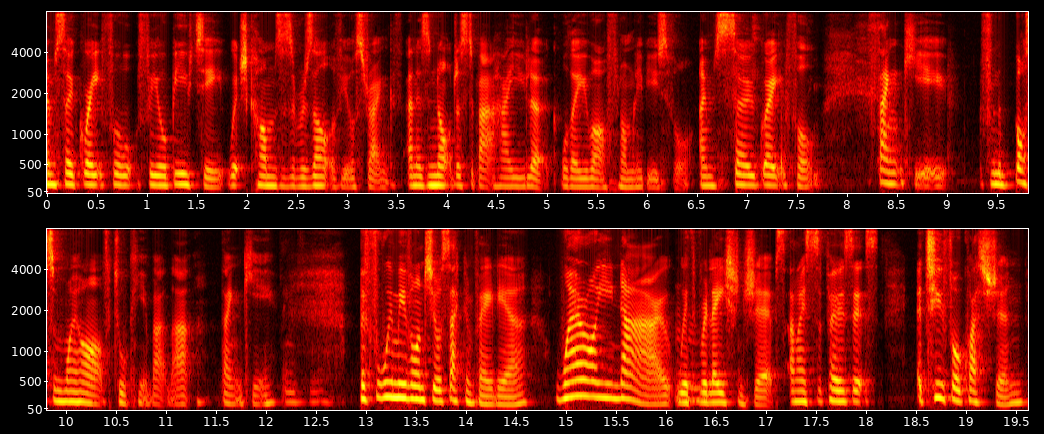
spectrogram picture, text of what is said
I'm so grateful for your beauty, which comes as a result of your strength and is not just about how you look, although you are phenomenally beautiful. I'm so grateful. Thank you from the bottom of my heart for talking about that. Thank you. Thank you. Before we move on to your second failure, where are you now with mm-hmm. relationships? And I suppose it's a twofold question.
